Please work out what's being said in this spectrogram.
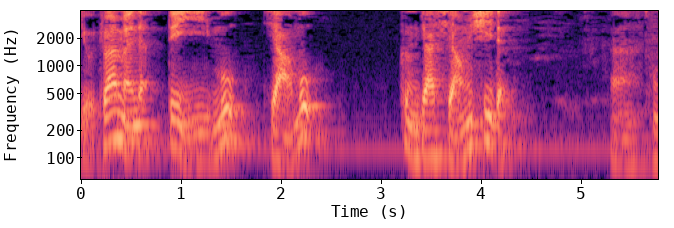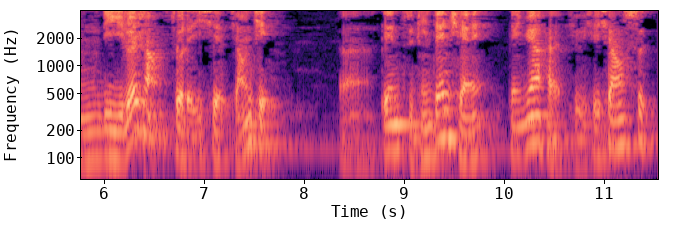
有专门的对乙木、甲木更加详细的，啊，从理论上做了一些讲解，呃，跟子平真诠、跟渊海有一些相似。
